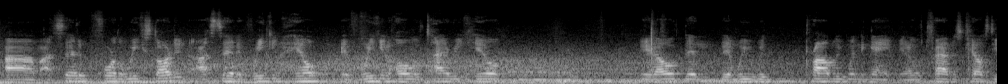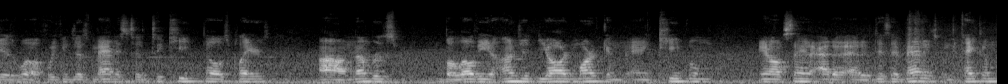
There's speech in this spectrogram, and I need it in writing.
Um, I said it before the week started. I said if we can help, if we can hold Tyreek Hill, you know, then then we would probably win the game. You know, Travis Kelce as well. If we can just manage to, to keep those players um, numbers below the 100 yard mark and, and keep them, you know, I'm saying at a, at a disadvantage and take them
